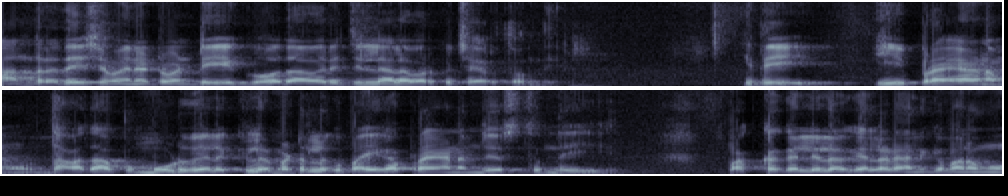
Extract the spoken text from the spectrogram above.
ఆంధ్రదేశమైనటువంటి గోదావరి జిల్లాల వరకు చేరుతుంది. ఇది ఈ ప్రయాణము దాదాపు మూడు వేల కిలోమీటర్లకు పైగా ప్రయాణం చేస్తుంది. పక్క గల్లీలోకి వెళ్ళడానికి మనము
